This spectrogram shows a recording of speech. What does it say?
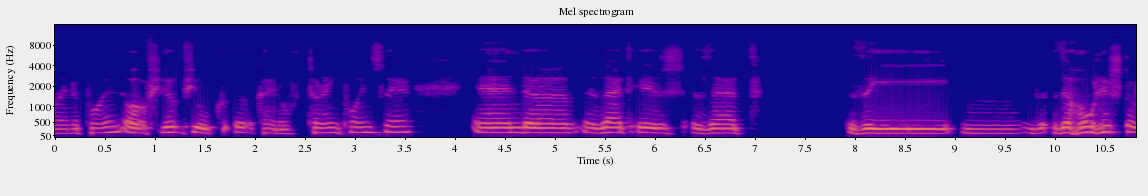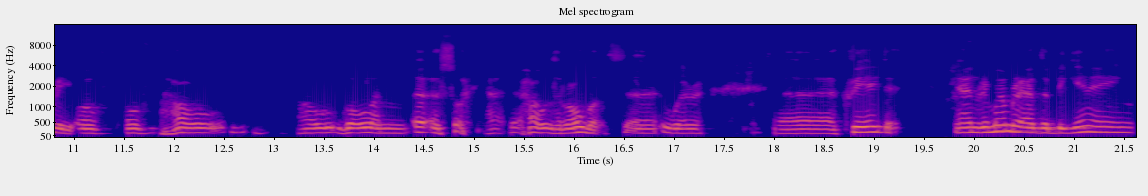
minor points or a few, few uh, kind of turning points there, and uh, that is that the, um, the, the whole history of of how how Golem, uh, uh, sorry, how the robots were uh, created. And remember, at the beginning,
